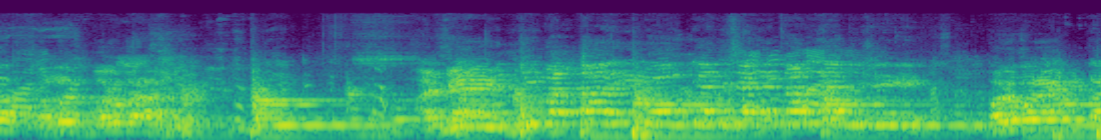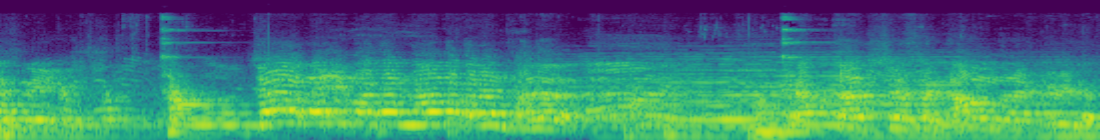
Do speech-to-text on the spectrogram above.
तुमचा समज बरोबर आहे. आणि बरोबर आहे पिताश्री. ज्यावेळी माझं नामकरण झालं रक्ताक्षचं नाव मला ठेवलं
